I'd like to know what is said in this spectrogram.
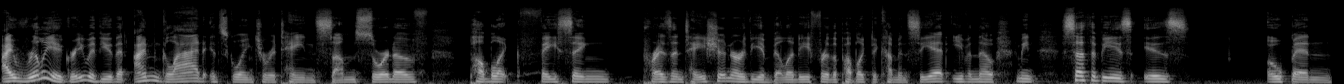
I really agree with you that I'm glad it's going to retain some sort of public facing presentation or the ability for the public to come and see it even though I mean Sotheby's is open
